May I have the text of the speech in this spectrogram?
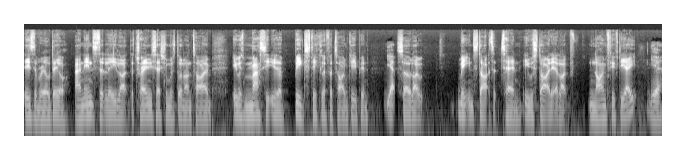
He's the real deal. And instantly, like the training session was done on time. He was massive. He was a big stickler for timekeeping. Yep. So like, meeting starts at ten. He was starting it at like nine fifty eight Yeah.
